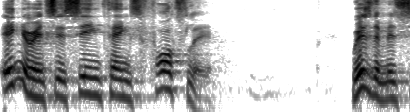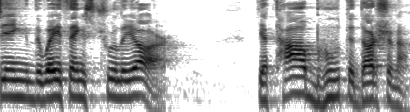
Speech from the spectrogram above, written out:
Ignorance is seeing things falsely. Wisdom is seeing the way things truly are. Yatha bhuta darshana.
